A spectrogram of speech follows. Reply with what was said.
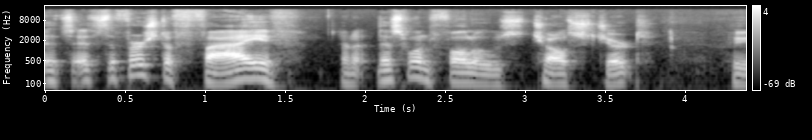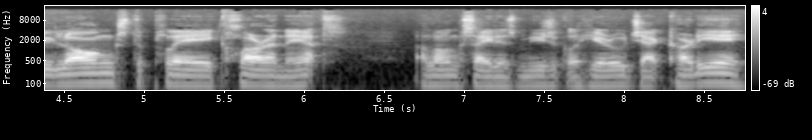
It's it's the first of five, and it, this one follows Charles Stewart, who longs to play clarinet alongside his musical hero Jack Cartier,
